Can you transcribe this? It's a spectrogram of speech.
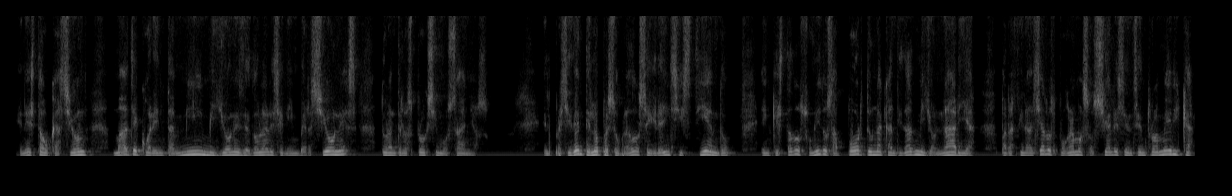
En esta ocasión, más de 40 mil millones de dólares en inversiones durante los próximos años. El presidente López Obrador seguirá insistiendo en que Estados Unidos aporte una cantidad millonaria para financiar los programas sociales en Centroamérica,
